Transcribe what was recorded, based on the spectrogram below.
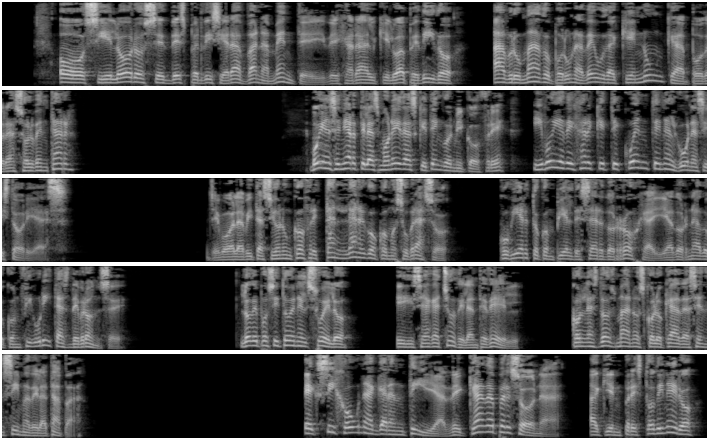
O si el oro se desperdiciará vanamente y dejará al que lo ha pedido abrumado por una deuda que nunca podrá solventar? Voy a enseñarte las monedas que tengo en mi cofre y voy a dejar que te cuenten algunas historias. Llevó a la habitación un cofre tan largo como su brazo, cubierto con piel de cerdo roja y adornado con figuritas de bronce. Lo depositó en el suelo y se agachó delante de él, con las dos manos colocadas encima de la tapa. Exijo una garantía de cada persona a quien prestó dinero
